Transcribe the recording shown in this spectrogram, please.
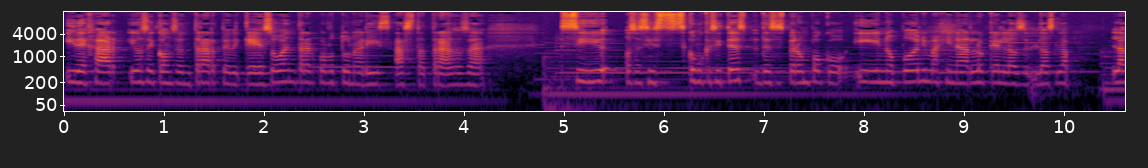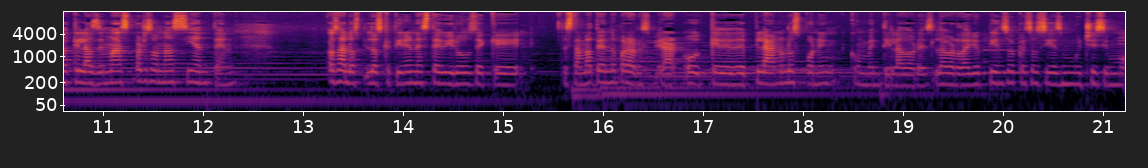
y dejar, y, o sea, concentrarte de que eso va a entrar por tu nariz hasta atrás, o sea, sí, o sea, sí, como que sí te desespera un poco y no puedo ni imaginar lo que, los, la, que las demás personas sienten, o sea, los, los que tienen este virus de que están batiendo para respirar o que de, plano los ponen con ventiladores. La verdad yo pienso que eso sí es muchísimo,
